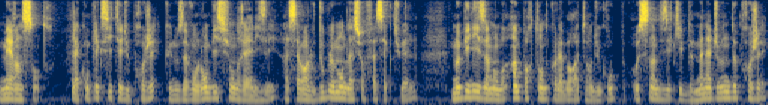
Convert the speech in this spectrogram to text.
Mérin Centre. La complexité du projet, que nous avons l'ambition de réaliser, à savoir le doublement de la surface actuelle, mobilise un nombre important de collaborateurs du groupe au sein des équipes de management de projet,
